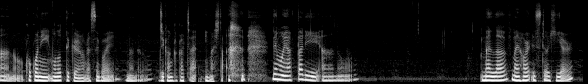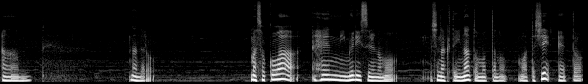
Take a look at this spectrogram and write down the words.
あのここに戻ってくるのがすごいなんだろう時間かかっちゃいました。でもやっぱりあの My love, my heart is still here、um, なんだろう。まあそこは変に無理するのもしなくていいなと思ったのもあったしえっ、と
